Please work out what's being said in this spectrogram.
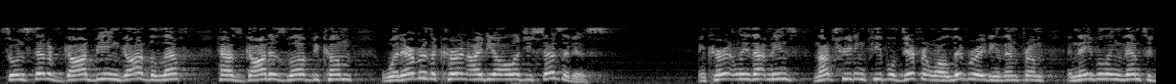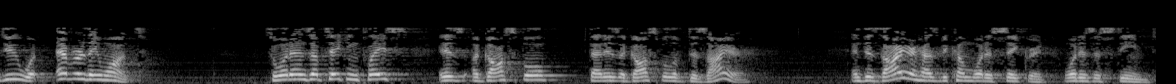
So instead of God being God, the left has God as love become whatever the current ideology says it is. And currently that means not treating people different while liberating them from enabling them to do whatever they want. So what ends up taking place is a gospel that is a gospel of desire. And desire has become what is sacred, what is esteemed.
